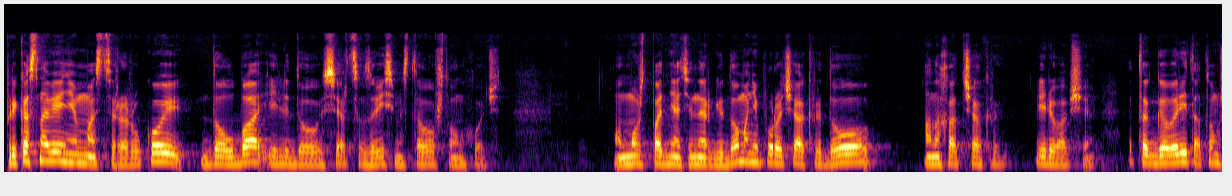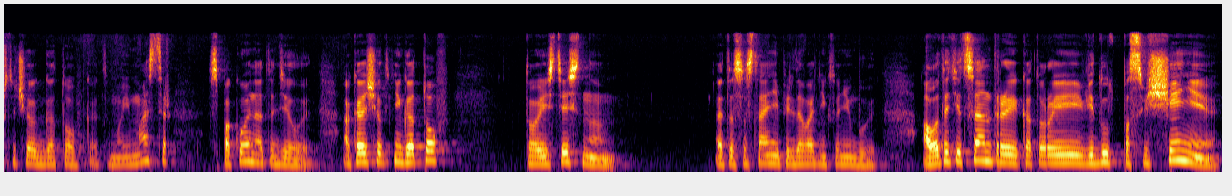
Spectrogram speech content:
прикосновением мастера рукой до лба или до сердца, в зависимости от того, что он хочет. Он может поднять энергию до манипура чакры, до анахат чакры или вообще. Это говорит о том, что человек готов к этому, и мастер спокойно это делает. А когда человек не готов, то, естественно, это состояние передавать никто не будет. А вот эти центры, которые ведут посвящение,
